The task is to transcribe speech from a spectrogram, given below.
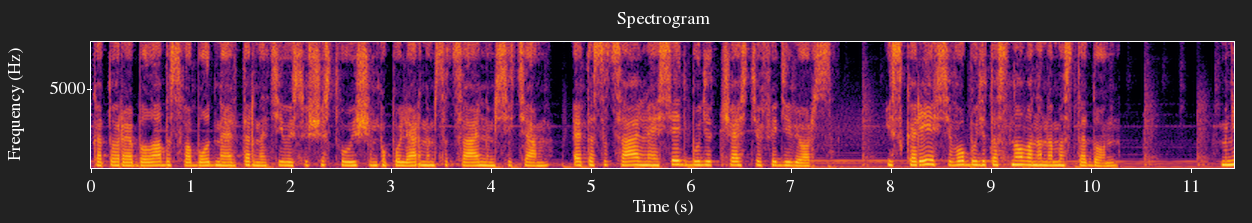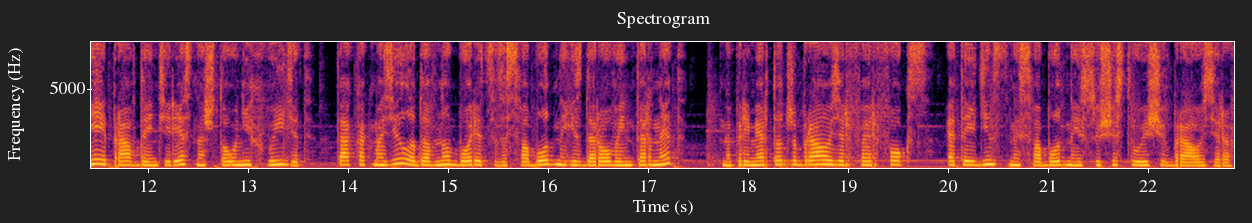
которая была бы свободной альтернативой существующим популярным социальным сетям. Эта социальная сеть будет частью Fediverse и, скорее всего, будет основана на Mastodon. Мне и правда интересно, что у них выйдет, так как Mozilla давно борется за свободный и здоровый интернет, например, тот же браузер Firefox – это единственный свободный из существующих браузеров,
